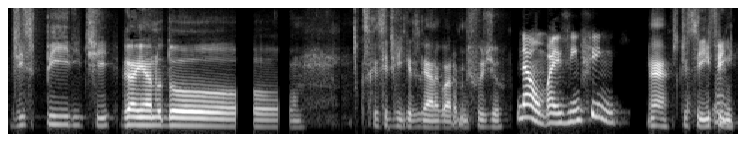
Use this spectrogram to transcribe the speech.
de Spirit, ganhando do. Esqueci de quem que eles ganharam agora, me fugiu. Não, mas enfim. É, esqueci, enfim.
